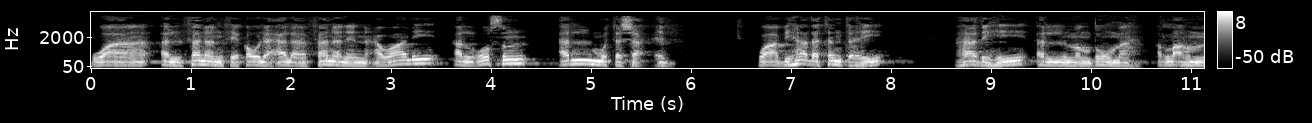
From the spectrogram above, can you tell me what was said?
والفنن في قوله على فنن عوالي الغصن المتشعب. وبهذا تنتهي هذه المنظومة. اللهم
